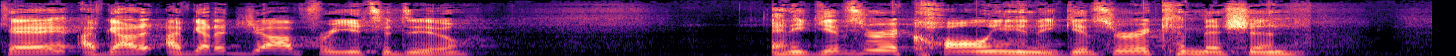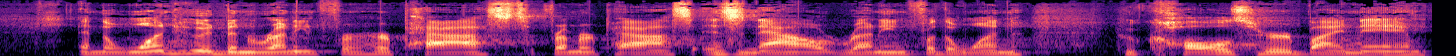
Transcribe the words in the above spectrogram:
Okay, I've got, it, I've got a job for you to do. And he gives her a calling and he gives her a commission. And the one who had been running for her past, from her past, is now running for the one who calls her by name.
